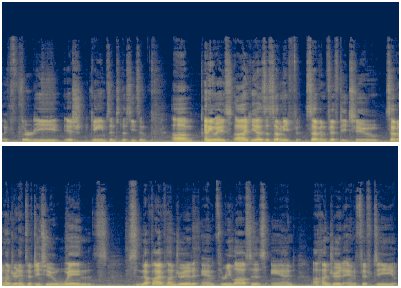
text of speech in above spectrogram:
like thirty ish games into the season. Um, anyways, uh, he has a 70, 752, 752 wins, 503 losses, and 150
